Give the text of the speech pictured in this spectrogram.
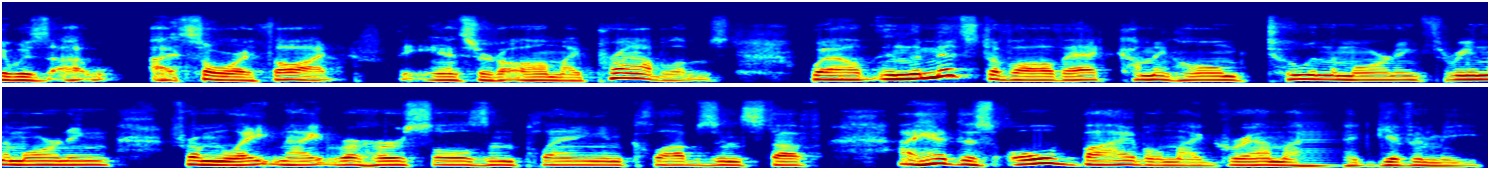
It was, uh, I, so I thought, the answer to all my problems. Well, in the midst of all that, coming home two in the morning, three in the morning from late night rehearsals and playing in clubs and stuff, I had this old Bible my grandma had given me.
